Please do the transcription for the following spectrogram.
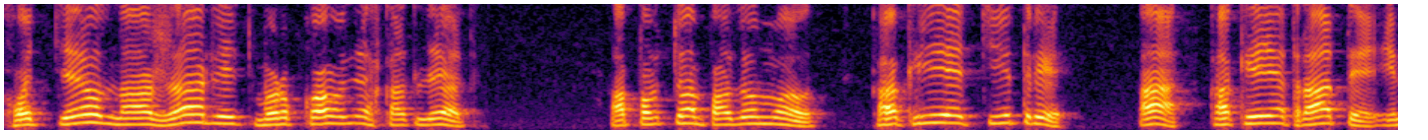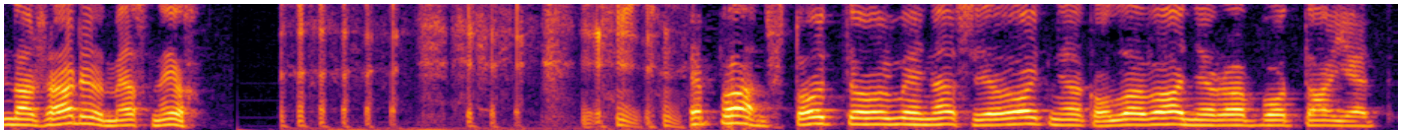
Хотел нажарить морковных котлет, а потом подумал, какие титры, а, какие траты, и нажарил мясных. Степан, что-то у меня сегодня голова не работает.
